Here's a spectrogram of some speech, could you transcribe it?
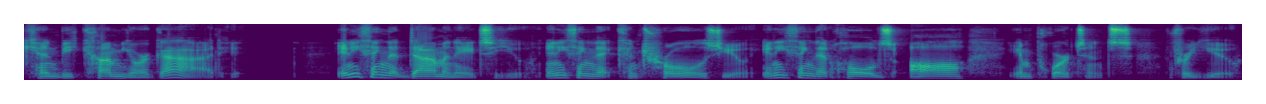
can become your God. Anything that dominates you, anything that controls you, anything that holds all importance for you,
